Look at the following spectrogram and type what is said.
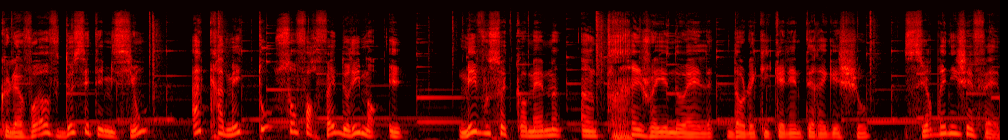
que la voix off de cette émission a cramé tout son forfait de rime en et. Mais vous souhaite quand même un très joyeux Noël dans le Kikaliente Reggae Show sur Brenich FM.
